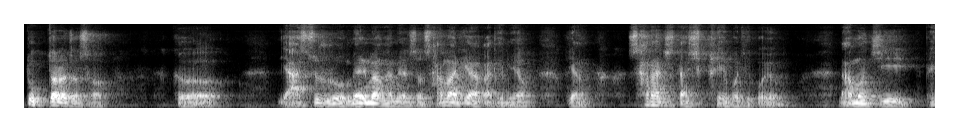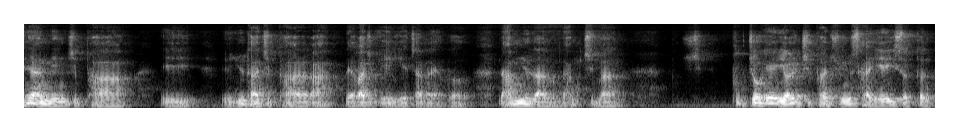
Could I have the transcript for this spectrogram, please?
뚝 떨어져서 그 야수르로 멸망하면서 사마리아가 되며 그냥 사라지다시피 해버리고요. 나머지 베냐민 지파, 이 유다 지파가 내가 저기 얘기했잖아요. 그 남유다도 남지만 북쪽의 열 지파 중 사이에 있었던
